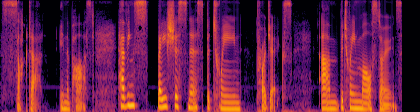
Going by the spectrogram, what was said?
sucked at in the past. Having spaciousness between projects, um, between milestones.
